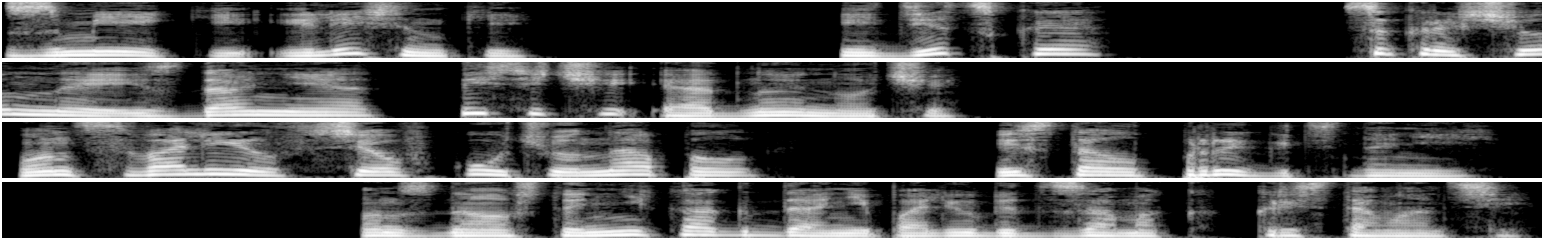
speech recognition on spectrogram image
«Змейки и лесенки» и детская сокращенное издание «Тысячи и одной ночи». Он свалил все в кучу на пол и стал прыгать на ней. Он знал, что никогда не полюбит замок Крестоманси.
